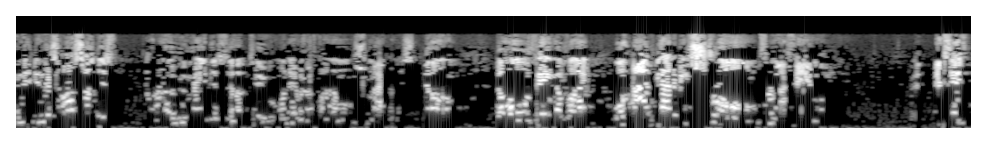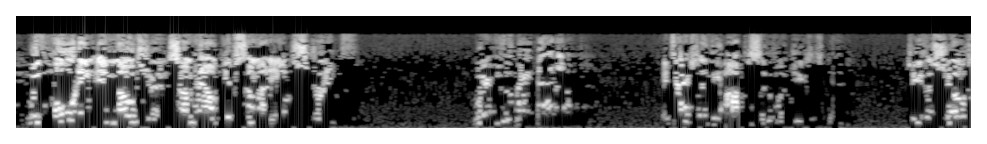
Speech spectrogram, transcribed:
And, and there's also this, I don't know who made this up too, but one day when I find I'm smack this dumb. The whole thing of like, well, I've got to be strong for my family. As if withholding emotion somehow gives somebody else strength. Where, who made that up? It's actually the opposite of what Jesus did. Jesus shows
